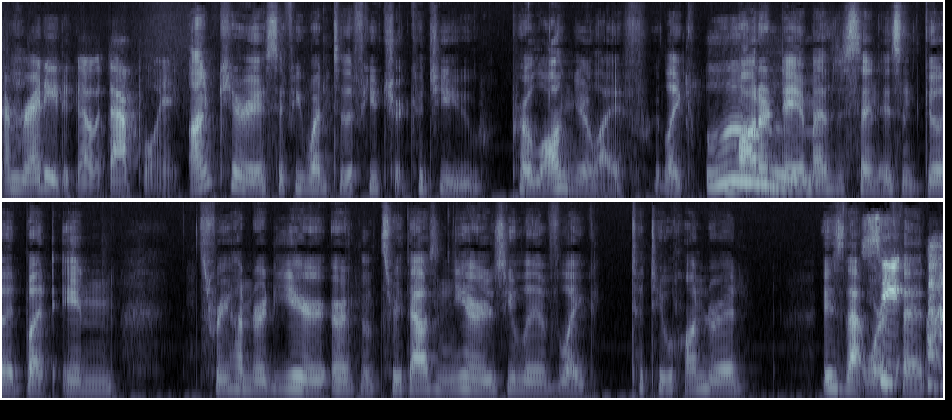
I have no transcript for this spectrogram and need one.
I'm ready to go at that point. I'm curious if you went to the future, could you prolong your life? Like, modern day medicine isn't good, but in 300 years or 3,000 years, you live like to 200. Is that worth See, it?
